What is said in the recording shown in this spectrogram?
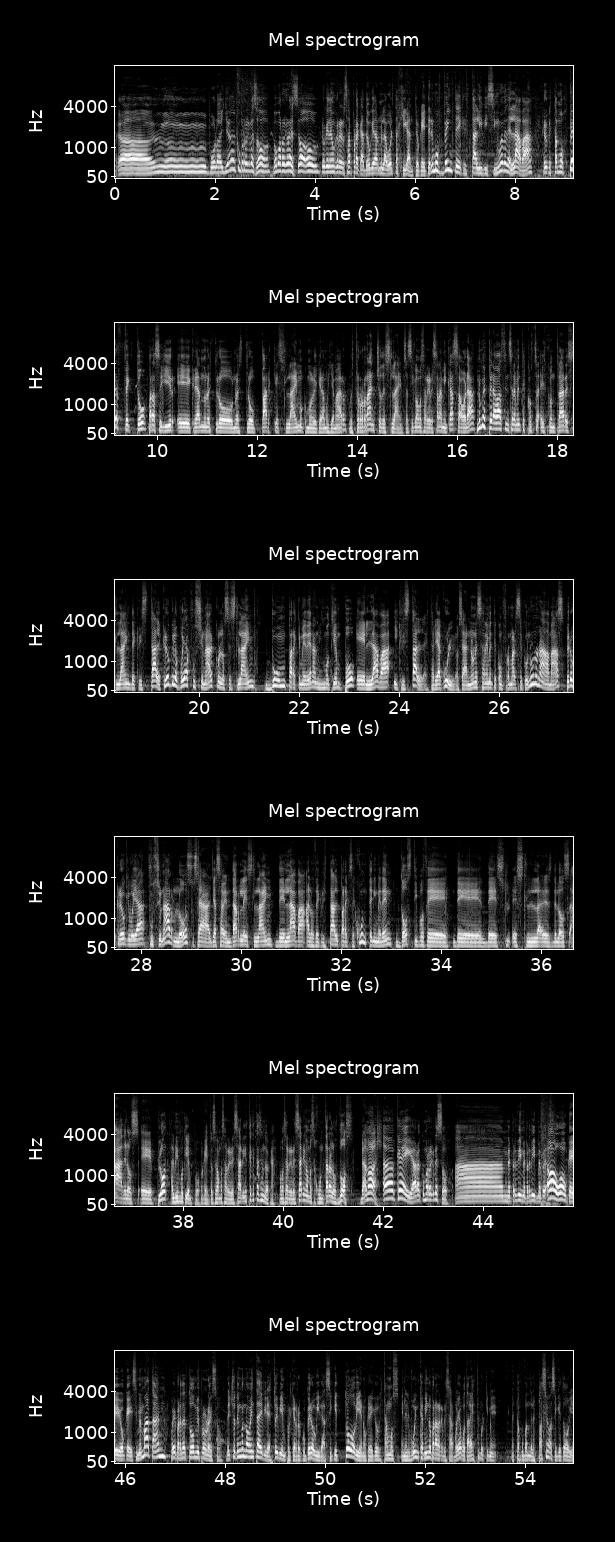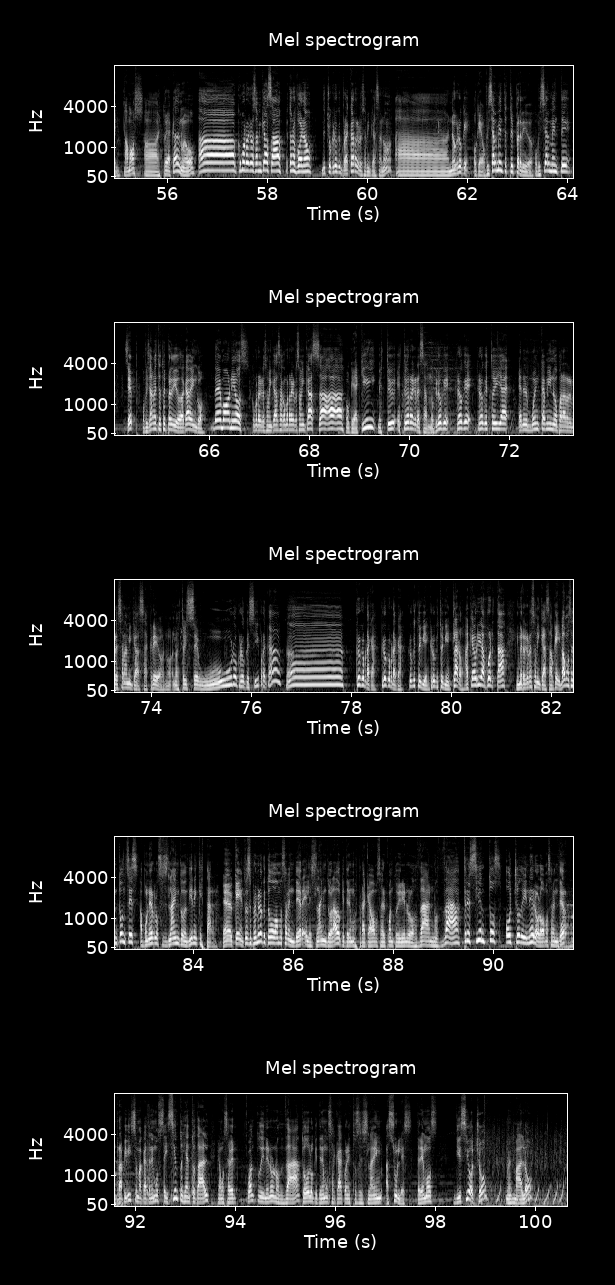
Uh, por allá. ¿Cómo regreso? ¿Cómo regreso? Creo que tengo que regresar por acá. Tengo que darme la vuelta gigante. Ok, tenemos 20 de cristal y 19 de lava. Creo que estamos perfecto para seguir eh, creando nuestro, nuestro parque slime o como le queramos llamar. Nuestro rancho de slimes. Así que vamos a regresar a mi casa ahora. No me esperaba sinceramente encontrar slime de cristal. Creo que los voy a fusionar con los slime boom para que me den al mismo tiempo eh, lava y cristal. Estaría cool. O sea, no necesariamente conformarse con uno nada más, pero creo que voy a fusionarlos. O sea, ya saben, darle slime de lava a los de cristal para que se junten y me den dos tipos de de de, los ah, de los eh, plot al mismo tiempo. Ok, entonces vamos a regresar. ¿Y este qué está haciendo acá? Vamos a regresar y vamos a juntar a los dos. ¡Vamos! Ok, ahora ¿cómo regreso? Ah, me perdí, me perdí, me perdí. Oh, ok, ok. Si me matan, voy a perder todo mi progreso. De hecho, tengo 90 de vida. Estoy bien porque recupero vida. Así que todo bien, ok. Creo que estamos en el buen camino para regresar. Voy a botar a este porque me, me está ocupando el espacio. Así que todo bien. Vamos. Ah, estoy acá de nuevo. Ah, ¿cómo regreso a mi casa? Esto no es bueno. De hecho, creo que por acá regreso a mi casa, ¿no? Ah, no creo que... Ok, oficialmente estoy perdido. Oficialmente... Sí, oficialmente estoy perdido. De acá vengo. ¡Demonios! ¿Cómo regreso a mi casa? ¿Cómo regreso a mi casa? Ok, aquí me estoy, estoy regresando. Creo que, creo que, creo que estoy ya en el buen camino para regresar a mi casa. Creo. No, no estoy seguro. Creo que sí, por acá. Ah, creo que por acá. Creo que por acá. Creo que estoy bien. Creo que estoy bien. Claro, aquí abrí la puerta y me regreso a mi casa. Ok, vamos entonces a poner los slime donde tienen que estar. Eh, ok, entonces primero que todo vamos a vender el slime dorado que tenemos por acá. Vamos a ver cuánto dinero nos da. Nos da 308 de dinero. Lo vamos a vender rapidísimo. Acá tenemos 600 ya en total. Y vamos a ver cuánto dinero nos da todo lo que tenemos acá con estos slime azules. Tenemos 18, no es malo.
